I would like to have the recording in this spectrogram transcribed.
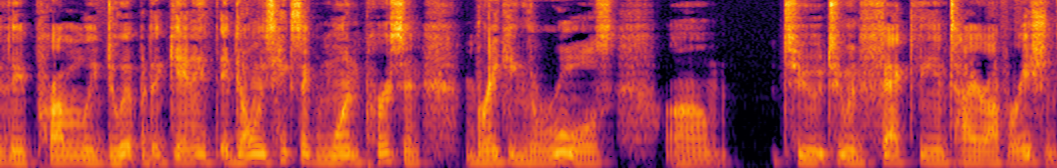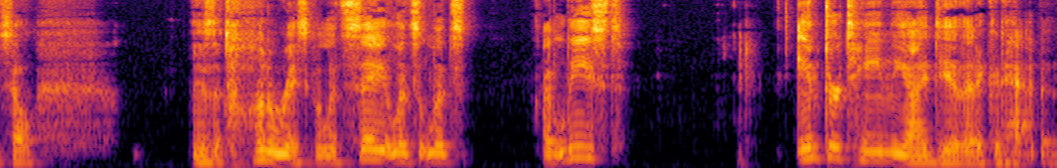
they probably do it. But again, it, it only takes like one person breaking the rules um to to infect the entire operation. So there's a ton of risk. But let's say let's let's at least entertain the idea that it could happen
